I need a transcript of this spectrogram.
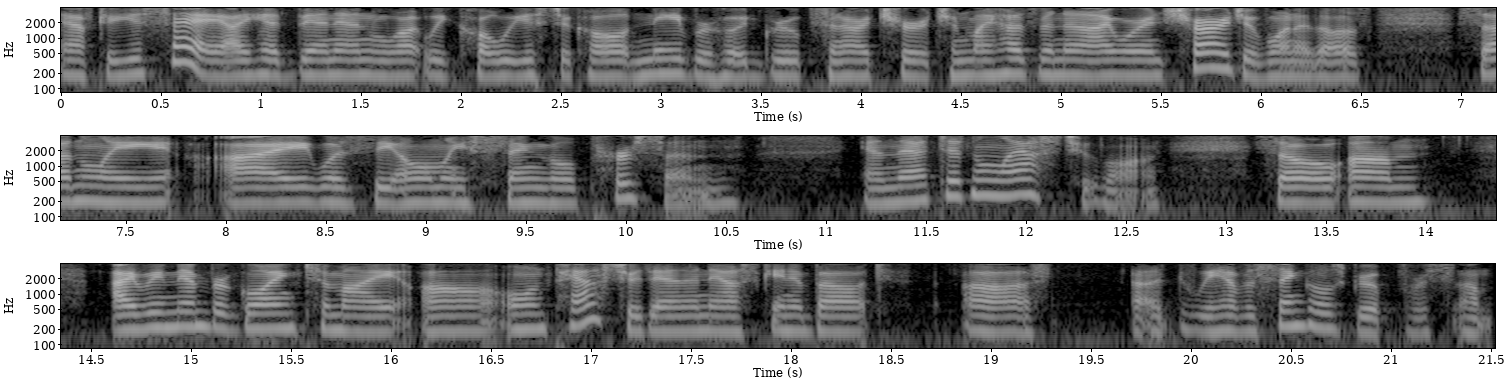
after you say, I had been in what we call we used to call neighborhood groups in our church, and my husband and I were in charge of one of those. Suddenly, I was the only single person, and that didn't last too long. So um, I remember going to my uh, own pastor then and asking about uh, uh, we have a singles group or some,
